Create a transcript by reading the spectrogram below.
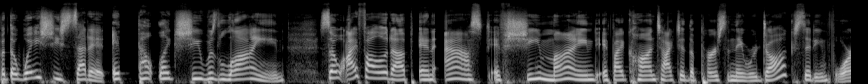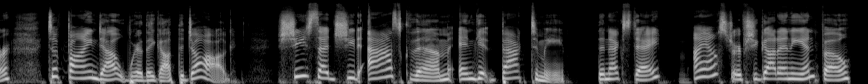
But the way she said it, it felt like she was lying. So I followed up and asked if she mind if I contacted the person they were dog sitting for to find out where they got the dog. She said she'd ask them and get back to me. The next day, I asked her if she got any info.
